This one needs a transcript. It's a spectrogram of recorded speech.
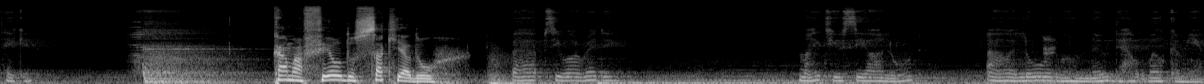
take it. Camafeu do Saqueador. Perhaps you are ready. Might you see our Lord? Our Lord will no doubt welcome you.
